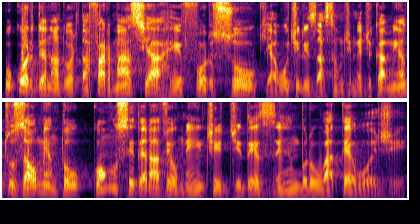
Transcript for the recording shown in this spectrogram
O coordenador da farmácia reforçou que a utilização de medicamentos aumentou consideravelmente de dezembro até hoje.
